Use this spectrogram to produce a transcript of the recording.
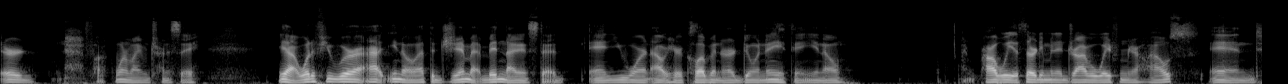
or fuck what am i even trying to say yeah what if you were at you know at the gym at midnight instead and you weren't out here clubbing or doing anything you know probably a 30 minute drive away from your house and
